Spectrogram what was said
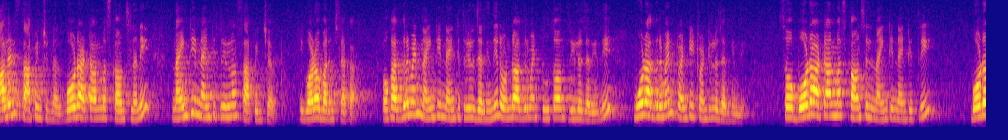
ఆల్రెడీ స్థాపించున్నారు. బోడో అటానమస్ కౌన్సిల్ అని నైన్టీన్ నైన్టీ త్రీలో స్థాపించారు. ఈ గొడవ భరించలేక. ఒక అగ్రిమెంట్ నైన్టీన్ నైన్టీ త్రీలో జరిగింది రెండో అగ్రిమెంట్ టూ థౌజండ్ త్రీలో జరిగింది మూడో అగ్రిమెంట్ ట్వంటీ ట్వంటీలో జరిగింది. So Bodo autonomous council nineteen ninety three Bodo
